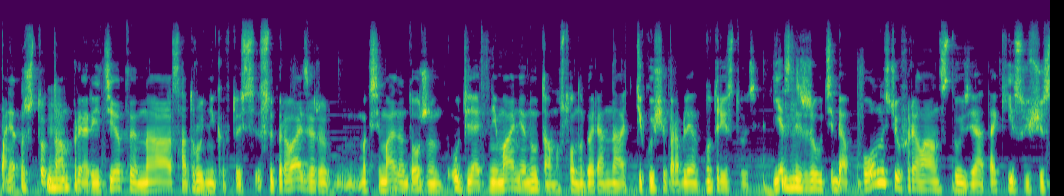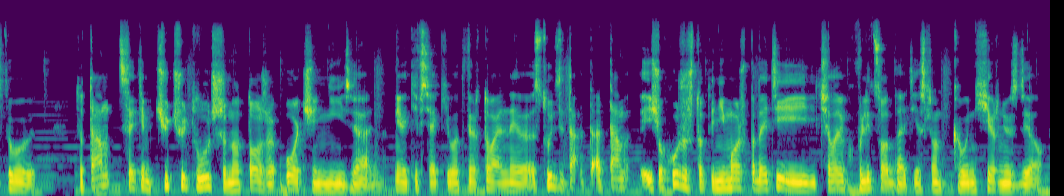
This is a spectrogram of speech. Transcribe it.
понятно, что mm-hmm. там приоритеты на сотрудников, то есть супервайзер максимально должен уделять внимание, ну, там, условно говоря, на текущие проблемы внутри студии. Если mm-hmm. же у тебя полностью фриланс-студия, а такие существуют, то там с этим чуть-чуть лучше, но тоже очень не идеально. Эти всякие вот виртуальные студии, та, та, там еще хуже, что ты не можешь подойти и человеку в лицо дать, если он какую-нибудь херню сделал.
